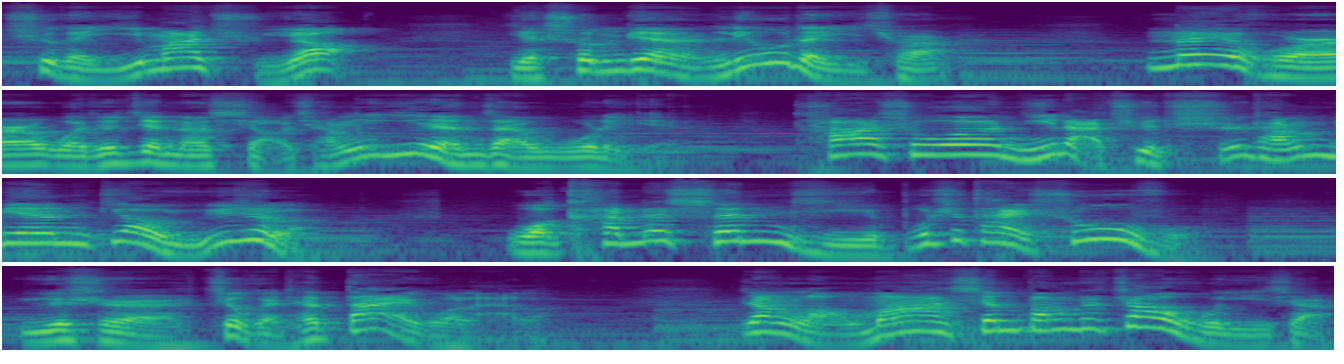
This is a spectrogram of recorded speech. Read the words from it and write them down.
去给姨妈取药，也顺便溜达一圈。那会儿我就见到小强一人在屋里，他说你俩去池塘边钓鱼去了。我看他身体不是太舒服，于是就给他带过来了，让老妈先帮着照顾一下。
